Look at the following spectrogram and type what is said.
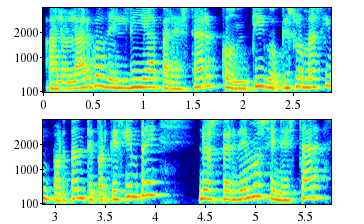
a lo largo del día para estar contigo, que es lo más importante, porque siempre nos perdemos en estar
